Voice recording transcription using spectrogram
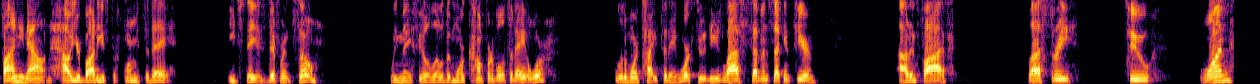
finding out how your body is performing today. Each day is different, so we may feel a little bit more comfortable today or a little more tight today. Work through these last seven seconds here. Out in five, last three, two, one,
